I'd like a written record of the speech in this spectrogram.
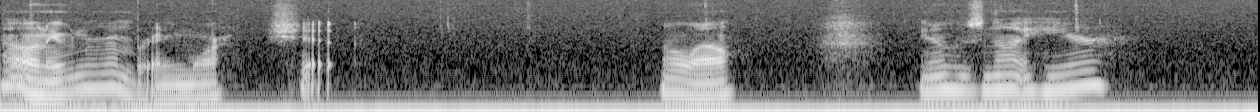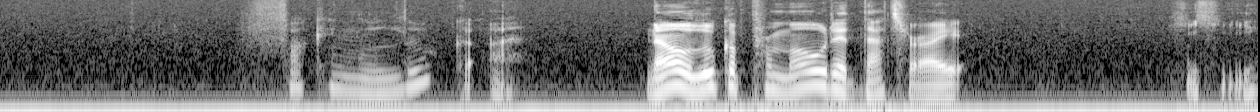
I don't even remember anymore. Shit. Oh well. You know who's not here? Fucking Luca. No, Luca promoted, that's right. Hehe.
